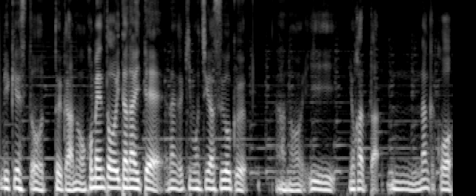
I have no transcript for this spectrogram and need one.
リクエストというか、あの、コメントをいただいて、なんか気持ちがすごく、あの、いい、よかった。うん、なんかこ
